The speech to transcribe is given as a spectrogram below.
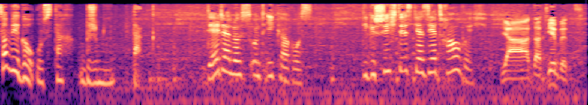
co w jego ustach brzmi tak. Daedalus und Icarus. Die Geschichte ist ja sehr traurig. Ja, das gibt.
